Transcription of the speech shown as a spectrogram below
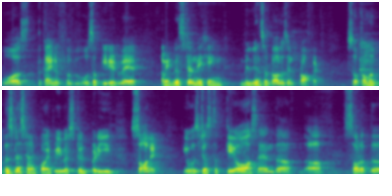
was the kind of was a period where i mean we're still making millions of dollars in profit. So from a business standpoint we were still pretty solid. It was just the chaos and the uh, sort of the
